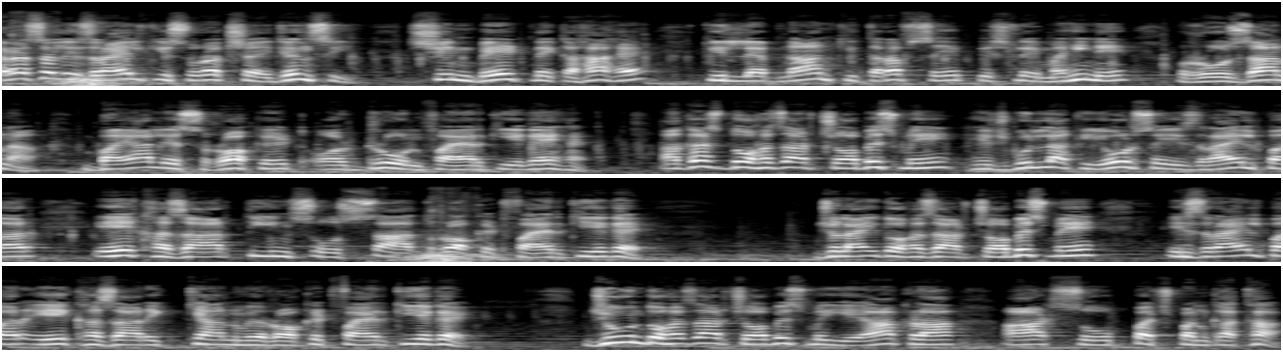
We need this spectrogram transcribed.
दरअसल इसराइल की सुरक्षा एजेंसी शिनबेट ने कहा है कि लेबनान की तरफ़ से पिछले महीने रोज़ाना 42 रॉकेट और ड्रोन फायर किए गए हैं। अगस्त 2024 में हिजबुल्ला की ओर से इसराइल पर 1307 रॉकेट फायर किए गए। जुलाई 2024 में इसराइल पर एक हज़ार इक्यानवे रॉकेट फायर किए गए। जून 2024 में ये आंकड़ा 855 का था।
